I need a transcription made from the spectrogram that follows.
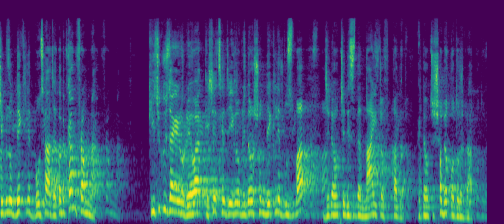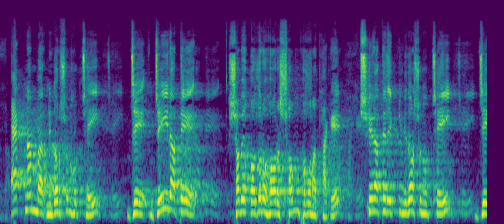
যেগুলো দেখলে বোঝা যায়, তবে কনফার্ম না। কিছু কিছু জায়গায় এগুলো রেওয়ায়ত এসেছে যে এগুলো নিদর্শন দেখলে বুঝবা যেটা হচ্ছে this is the night of কাদর এটা হচ্ছে সবে কদরের রাত। এক নাম্বার নিদর্শন হচ্ছেই যে যেই রাতে সবে কদর হওয়ার সম্ভাবনা থাকে, সে রাতের একটি নিদর্শন হচ্ছেই যে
